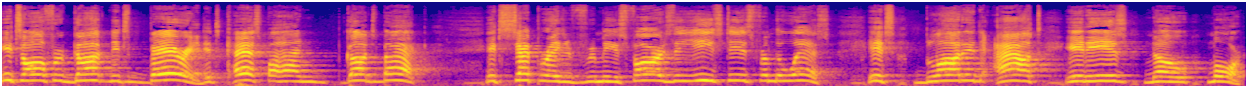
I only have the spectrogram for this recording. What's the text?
It's all forgotten. It's buried. It's cast behind God's back. It's separated from me as far as the east is from the west. It's blotted out. It is no more.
